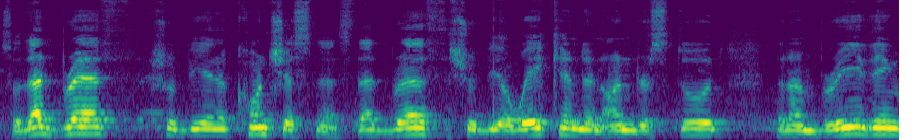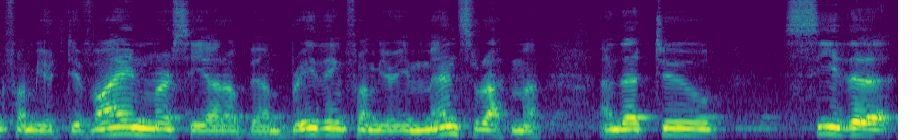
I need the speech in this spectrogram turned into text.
So that breath should be in a consciousness, that breath should be awakened and understood that I'm breathing from your divine mercy Ya Rabbi, I'm breathing from your immense rahmah and that to see the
